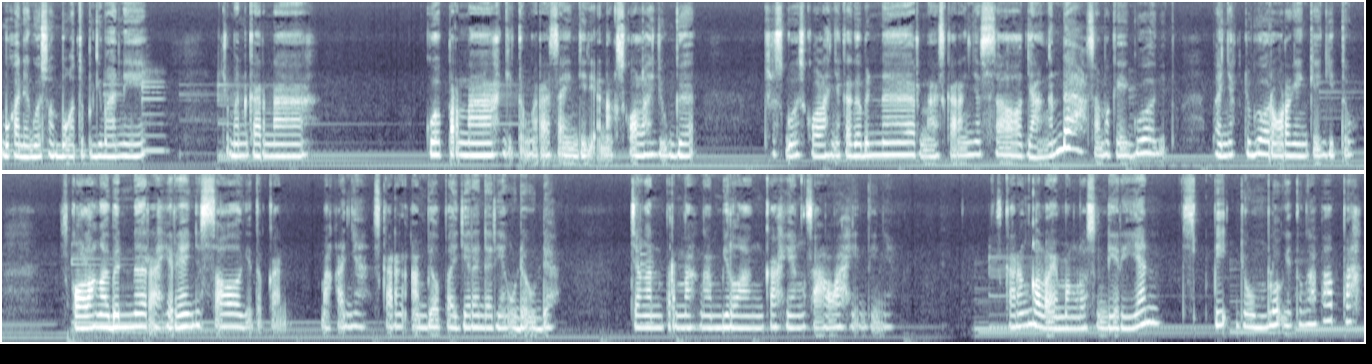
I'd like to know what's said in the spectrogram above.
bukannya gue sombong atau bagaimana cuman karena gue pernah gitu ngerasain jadi anak sekolah juga. Terus gue sekolahnya kagak bener. Nah sekarang nyesel. Jangan dah sama kayak gue gitu banyak juga orang-orang yang kayak gitu. Sekolah nggak bener akhirnya nyesel gitu kan. Makanya sekarang ambil pelajaran dari yang udah-udah. Jangan pernah ngambil langkah yang salah intinya. Sekarang kalau emang lo sendirian sepi jomblo gitu nggak apa-apa.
